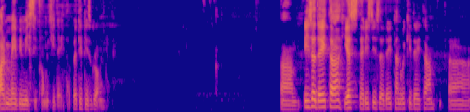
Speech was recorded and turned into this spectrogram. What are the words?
are maybe missing from Wikidata, but it is growing. Um, is a data, yes, there is is a data and Wikidata. Uh,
